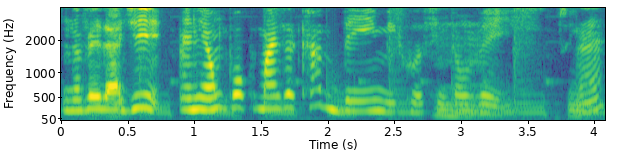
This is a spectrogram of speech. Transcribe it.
na verdade, ele é um pouco mais acadêmico, assim, uhum. talvez, Sim. né?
